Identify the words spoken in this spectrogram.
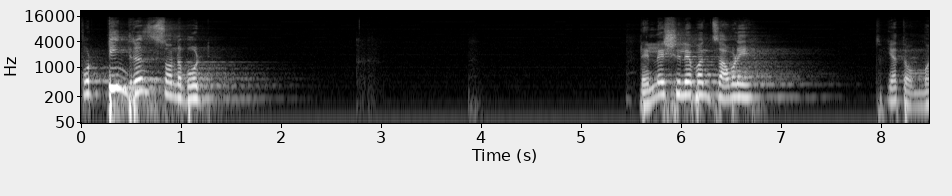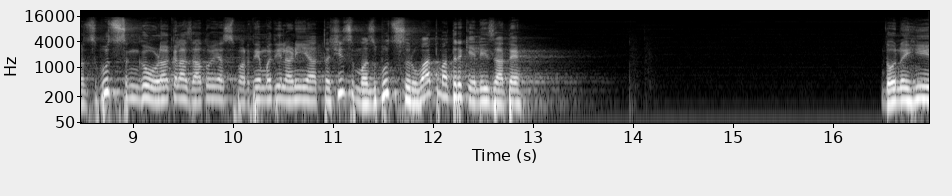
fourteen runs on board Nilesh शिले पण चावळे यात मजबूत संघ ओळखला जातो या स्पर्धेमधील आणि या तशीच मजबूत सुरुवात मात्र केली जाते. दोनही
